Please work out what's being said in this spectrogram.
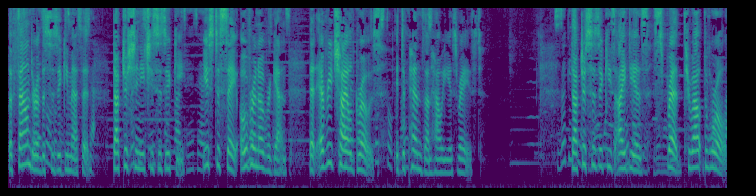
The founder of the Suzuki method, Dr. Shinichi Suzuki, used to say over and over again that every child grows. It depends on how he is raised. Dr. Suzuki's ideas spread throughout the world,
